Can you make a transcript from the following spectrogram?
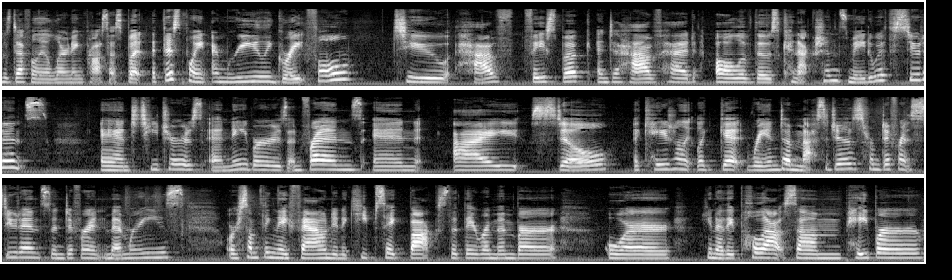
was definitely a learning process. But at this point, I'm really grateful to have Facebook and to have had all of those connections made with students and teachers and neighbors and friends and I still occasionally like get random messages from different students and different memories or something they found in a keepsake box that they remember or you know they pull out some paper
